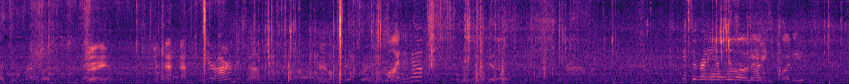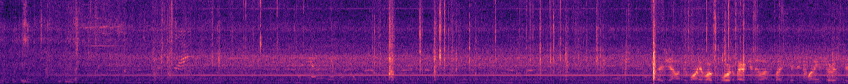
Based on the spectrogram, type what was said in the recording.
Right. Your arm is up. You line it up? He's already Oh, that's anticipating. funny. Ladies gentlemen, good morning. Welcome aboard American Airlines Flight 620, service to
